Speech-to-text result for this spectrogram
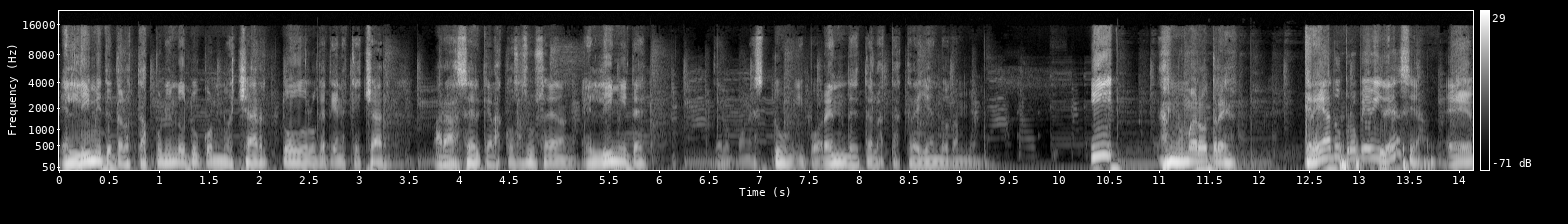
El límite te lo estás poniendo tú con no echar todo lo que tienes que echar para hacer que las cosas sucedan. El límite te lo pones tú y por ende te lo estás creyendo también. Y número tres, crea tu propia evidencia. Eh,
